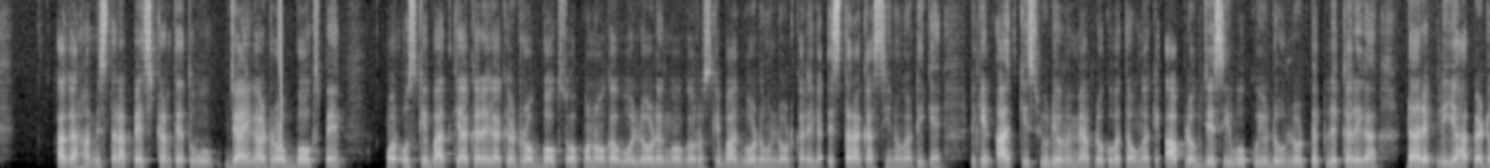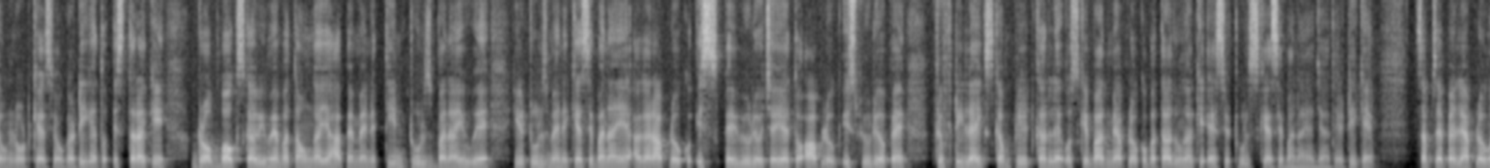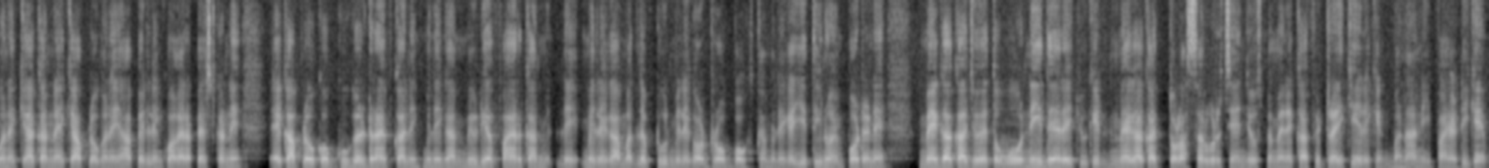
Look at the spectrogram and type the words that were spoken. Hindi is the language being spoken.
अगर हम इस तरह पेस्ट करते हैं तो वो जाएगा ड्रॉप बॉक्स पे और उसके बाद क्या करेगा कि ड्रॉप बॉक्स ओपन होगा, वो लोडिंग होगा और उसके बाद वो डाउनलोड करेगा। इस तरह का सीन होगा, ठीक है? लेकिन आज की इस वीडियो में मैं आप लोग को बताऊँगा कि आप लोग जैसे ही वो कोई डाउनलोड पे क्लिक करेगा डायरेक्टली यहाँ पे डाउनलोड कैसे होगा, ठीक है? तो इस तरह के ड्रॉप बॉक्स का भी मैं बताऊँगा। यहाँ पर मैंने तीन टूल्स बनाए हुए ये टूल्स मैंने कैसे बनाए अगर आप लोग को इस पर वीडियो चाहिए तो आप लोग इस वीडियो पर फिफ्टी लाइक्स कंप्लीट कर ले। उसके बाद मैं आप लोग को बता दूँगा कि ऐसे टूल्स कैसे बनाए जाते हैं, ठीक है? सबसे पहले आप लोगों ने क्या करना है कि आप लोगों ने यहाँ पर लिंक वगैरह पेस्ट करने एक आप लोगों को गूगल ड्राइव का लिंक मिलेगा मीडिया फायर का मिलेगा मतलब टूल मिलेगा और ड्रॉप बॉक्स का मिलेगा। ये तीनों इंपॉर्टेंट है। मेगा का जो है तो वो नहीं दे रहे क्योंकि मेगा का थोड़ा सर्वर चेंज है उसमें मैंने काफ़ी ट्राई किया लेकिन बना नहीं पाया, ठीक है?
